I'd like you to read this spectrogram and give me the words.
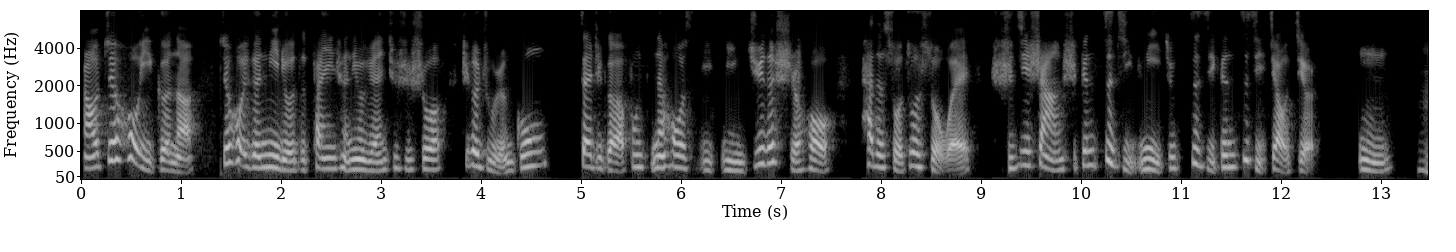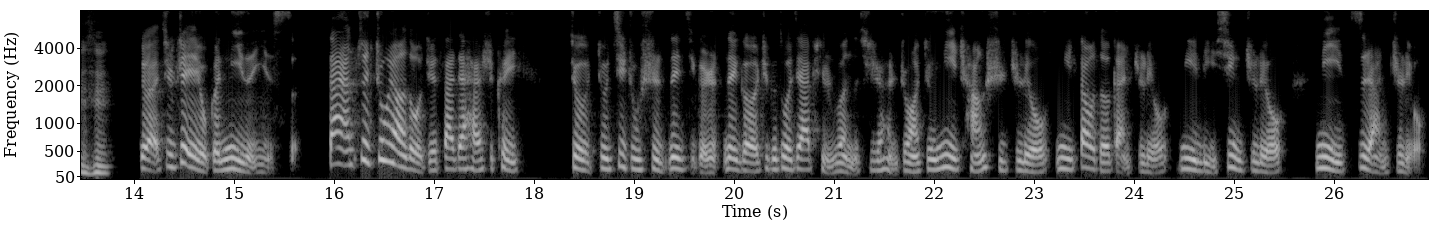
然后最后一个呢？最后一个逆流的翻译成逆流原就是说，这个主人公在这个风那后隐隐居的时候，他的所作所为实际上是跟自己逆，就自己跟自己较劲儿。嗯嗯哼，对，就这也有个逆的意思。当然，最重要的，我觉得大家还是可以就就记住是那几个人，那个这个作家评论的，其实很重要，就逆常识之流，逆道德感之流，逆理性之流，逆自然之流。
